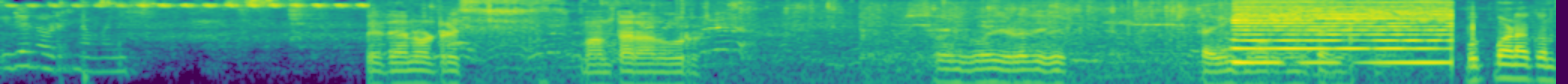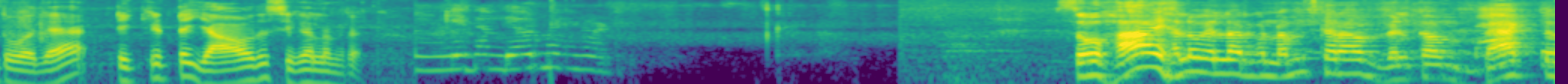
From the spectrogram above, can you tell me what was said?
ಇದೇ ನೋಡ್ರಿ ನಮ್ಮ ಮನೆ. ಇದೆ ನೋಡ್ರಿ ಮಮತಾರ ಊರು ಸೊ ಇವಾಗ ಹೇಳಿದ್ವಿ ಟೈಮ್ ಬುಕ್ ಮಾಡಕ್ಕಂತ ಹೋದೆ ಟಿಕೆಟ್ ಯಾವುದು ಸಿಗಲ್ಲ ಅಂದ್ರೆ. ಇದು ನಮ್ಮ ದೇವ್ರ ಮನೆ ನೋಡ್ರಿ. ಸೊ ಹಾಯ್ ಹಲೋ ಎಲ್ಲರಿಗೂ ನಮಸ್ಕಾರ ವೆಲ್ಕಮ್ ಬ್ಯಾಕ್ ಟು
